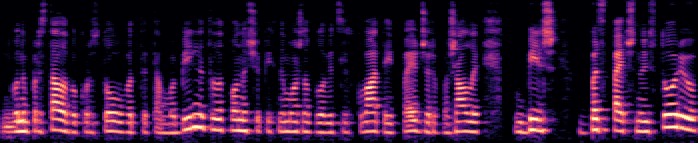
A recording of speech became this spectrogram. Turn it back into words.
Вони перестали використовувати там мобільні телефони, щоб їх не можна було відслідкувати. І пейджери вважали більш безпечну історію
